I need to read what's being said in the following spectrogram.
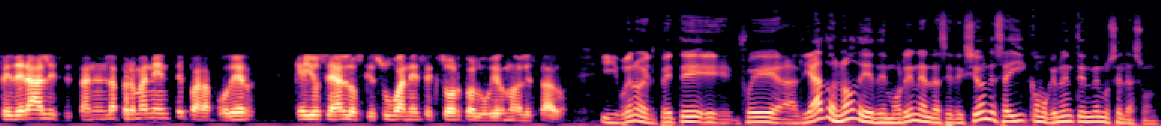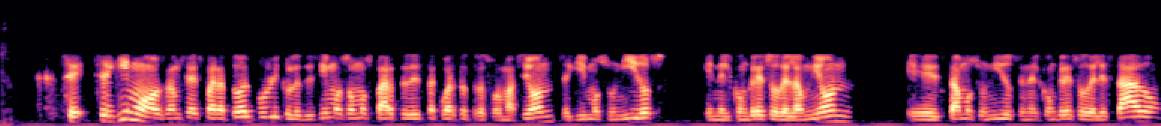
federales están en la permanente para poder que ellos sean los que suban ese exhorto al gobierno del estado. Y bueno, el PT eh, fue aliado, ¿no? De, de, Morena en las elecciones, ahí como que no entendemos el asunto. Se, seguimos, Ramsés, para todo el público les decimos, somos parte de esta cuarta transformación, seguimos unidos en el Congreso de la Unión, eh, estamos unidos en el Congreso del Estado,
